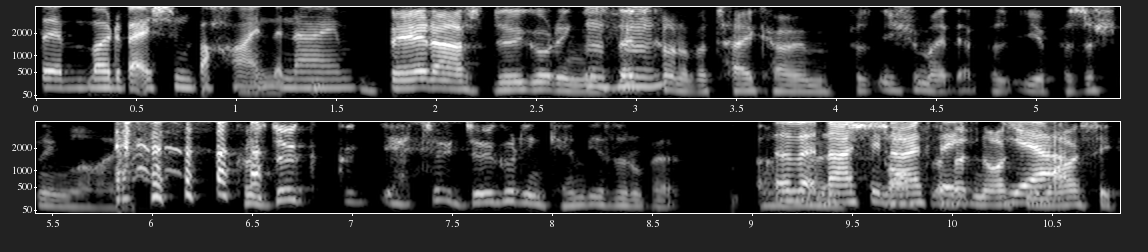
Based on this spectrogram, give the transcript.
the motivation behind the name. badass do-gooding is that's Mhm. kind of a take-home. You should make that your positioning line because do yeah, do do-gooding can be a little bit A bit know, nicey soft, a bit nicey, nicey yeah. nicey.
